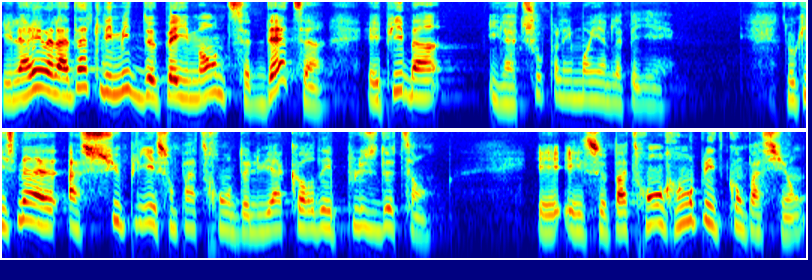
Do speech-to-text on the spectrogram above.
Il arrive à la date limite de paiement de cette dette, et puis ben, il n'a toujours pas les moyens de la payer. Donc il se met à, supplier son patron de lui accorder plus de temps. Et, ce patron, rempli de compassion,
